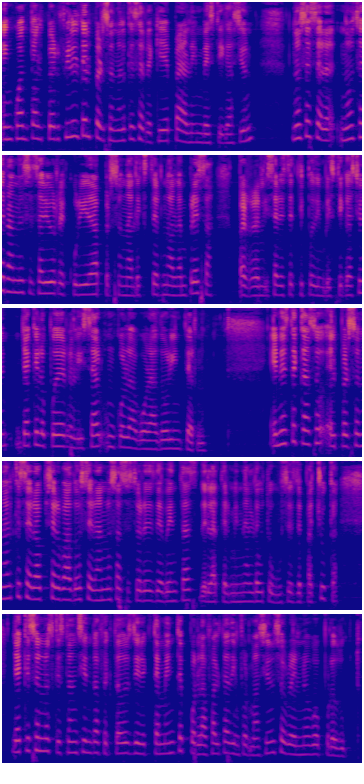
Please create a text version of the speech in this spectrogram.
En cuanto al perfil del personal que se requiere para la investigación, no, será, será, necesario recurrir a personal externo a la empresa para realizar este tipo de investigación, ya que lo puede realizar un colaborador interno. En este caso, el personal que será observado serán los asesores de ventas de la terminal de autobuses de Pachuca, ya que son los que están siendo afectados directamente por la falta de información sobre el nuevo producto.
